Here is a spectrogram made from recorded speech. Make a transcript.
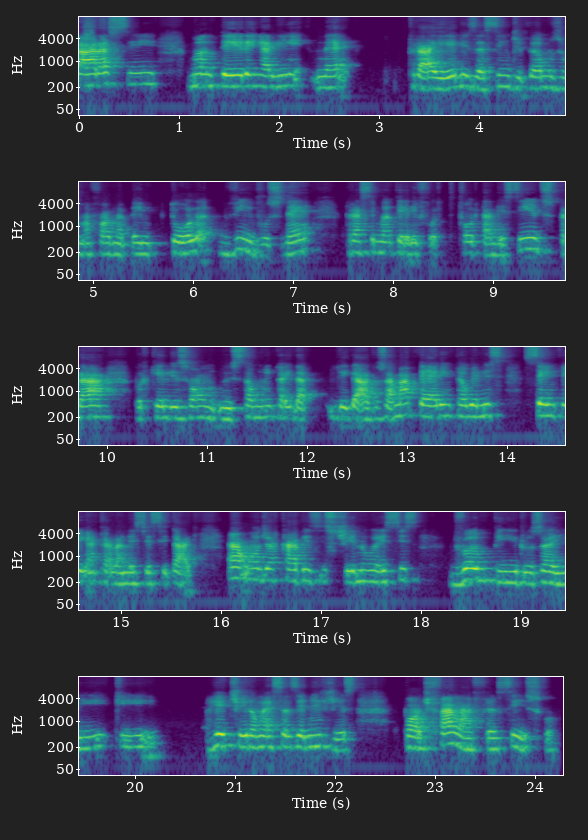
para se manterem ali, né? Para eles, assim, digamos, de uma forma bem tola, vivos, né? Para se manterem fortalecidos, para porque eles vão estão muito ainda ligados à matéria, então eles sentem aquela necessidade. É onde acaba existindo esses vampiros aí que retiram essas energias. Pode falar, Francisco.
